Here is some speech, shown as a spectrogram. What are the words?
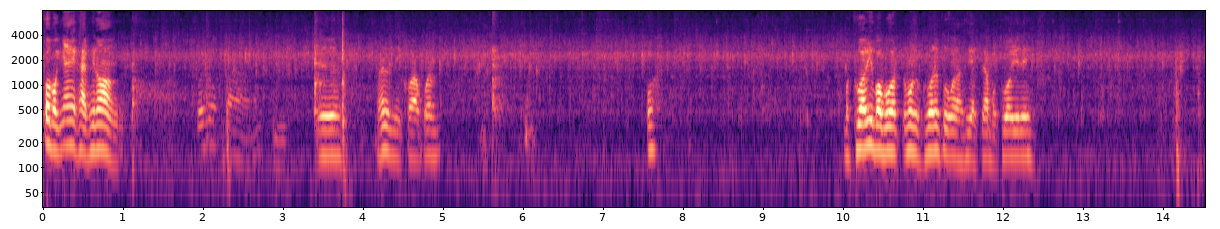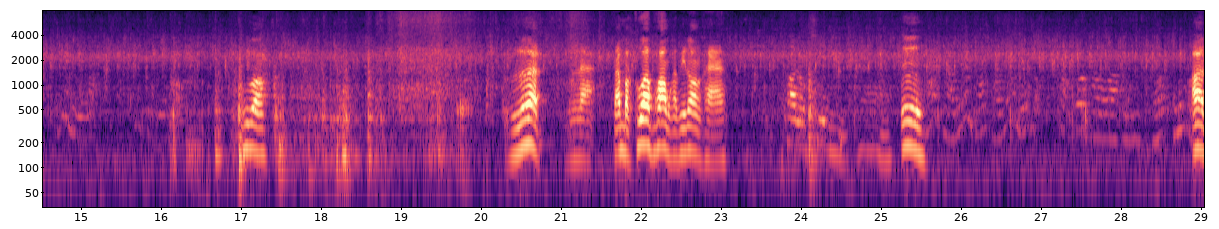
ตัวบักใหญ่ค่ะพี่น้องโอ้ยจ้าน้ำผีเออนั่นนี่กว่าคนโอ้บักทัวมีบ่บดบักทัวในตัวนะเสียกจับบักทัวอยู่ดินี่บ่ เลือดละตำบักทั่วพร้อมครับพี่น้องค่ะทอดลูกชิ้นเอออ่อน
